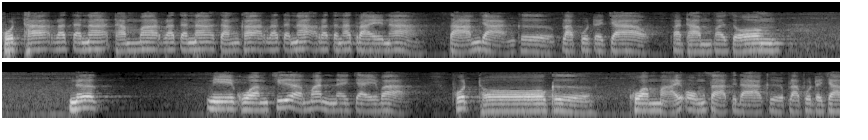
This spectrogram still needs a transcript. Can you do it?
พุทธรัตนะธรรมรัตนะสังฆรัตนะรัตนตรัยนะสามอย่างคือพระพุทธเจ้า พระธรรมพระสงฆ์นึกมีความเชื่อมั่นในใจว่า พุทโธคือความหมายองค์ศาสดาคือพระพุทธเจ้า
